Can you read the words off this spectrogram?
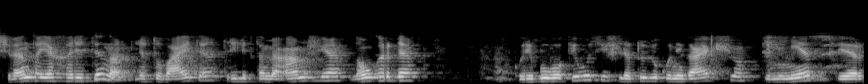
šventąją Haritiną Lietuvaitę 13 amžiuje Naugarde, kuri buvo kilusi iš lietuvių kunigaikščių giminės ir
